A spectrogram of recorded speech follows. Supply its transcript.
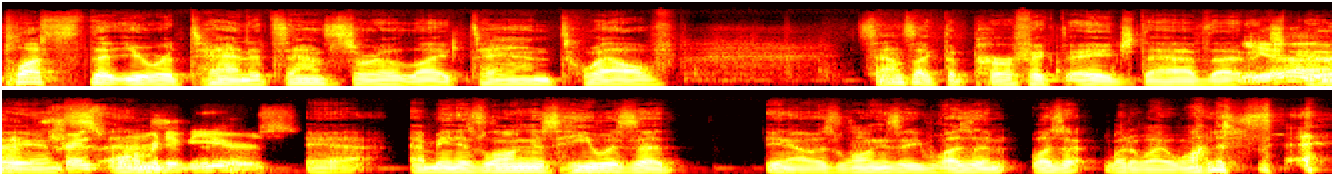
Plus that you were 10, it sounds sort of like 10, 12. sounds like the perfect age to have that yeah, experience. Transformative and, uh, years. Yeah. I mean, as long as he was a you know, as long as he wasn't wasn't what do I want to say?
